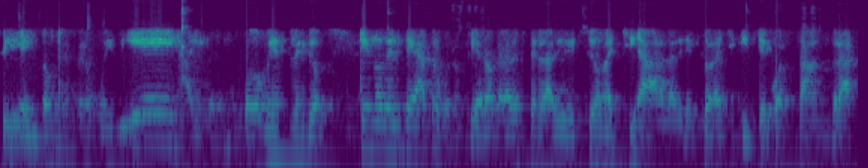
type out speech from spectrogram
Sí, entonces, pero muy bien, ay, pero todo muy espléndido. que lo del teatro, bueno, quiero agradecer a la dirección, a, Chi- a la directora Chiquicheco, a Sandra,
